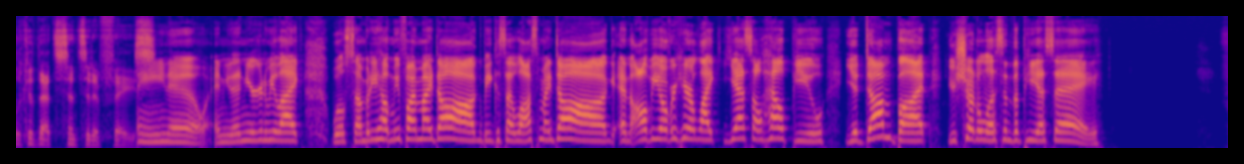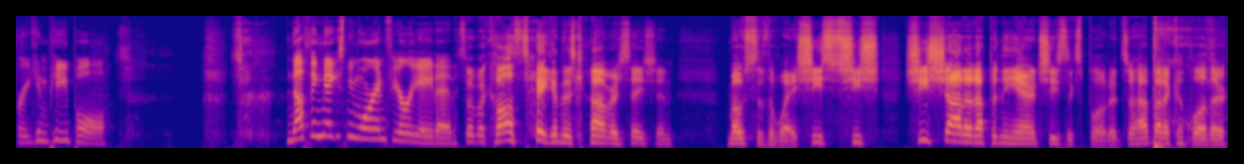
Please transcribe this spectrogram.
Look at that sensitive face. I know. And then you're going to be like, Will somebody help me find my dog because I lost my dog? And I'll be over here like, Yes, I'll help you. You dumb butt. You should have listened to the PSA. Freaking people. Nothing makes me more infuriated. So McCall's taking this conversation most of the way. She's she's she shot it up in the air and she's exploded. So how about a couple other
